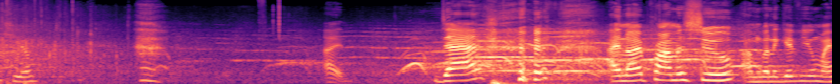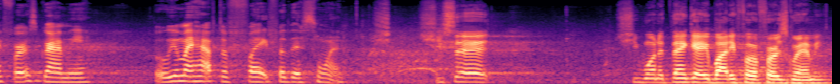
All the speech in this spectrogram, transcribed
Thank you. I, Dad, I know I promised you I'm gonna give you my first Grammy, but we might have to fight for this one. She said she want to thank everybody for her first Grammy.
